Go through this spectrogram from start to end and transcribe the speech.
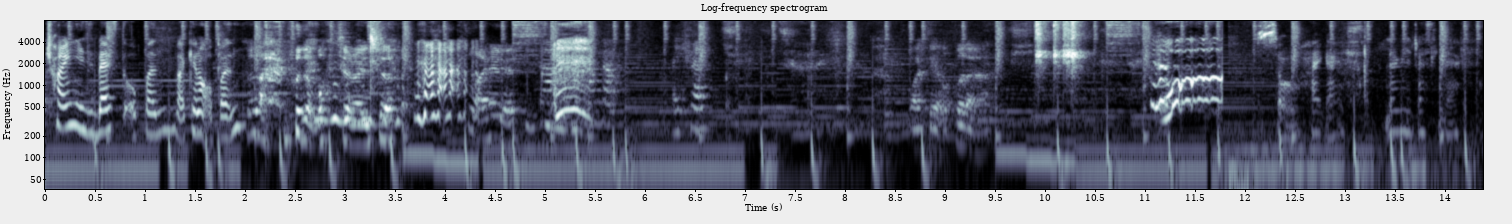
Trying his best to open, but cannot open. Put the moisturizer. I tried. Why open? Uh? So, hi guys. Larry just left.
